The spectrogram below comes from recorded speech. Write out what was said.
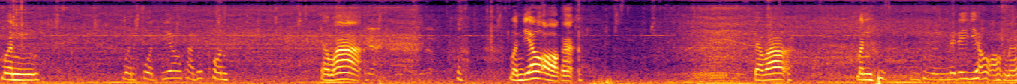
เหมือน เหมือนปวดเยี่ยวค่ะทุกคน แต่ว่า เหมือนเยี่ยวออกอะ่ะ แต่ว่ามันมันไม่ได้เยี่ยวออกนะ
